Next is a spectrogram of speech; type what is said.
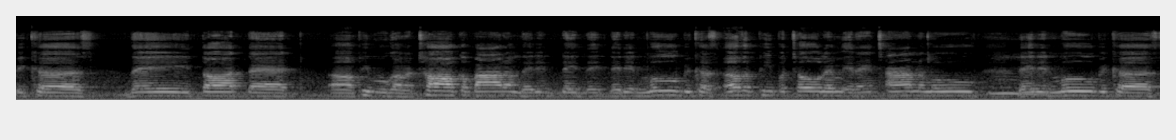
because they thought that uh, people were going to talk about them. They didn't. They, they, they didn't move because other people told them it ain't time to move. Mm. They didn't move because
